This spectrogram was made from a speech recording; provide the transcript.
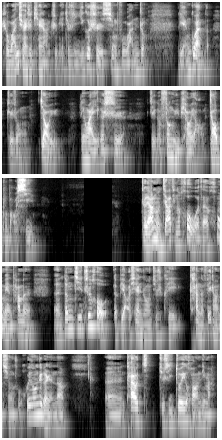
是完全是天壤之别。就是一个是幸福完整、连贯的这种教育，另外一个是这个风雨飘摇、朝不保夕。这两种家庭的后果，在后面他们嗯登基之后的表现中，就是可以看得非常清楚。徽宗这个人呢，嗯，他要就是作为一个皇帝嘛。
